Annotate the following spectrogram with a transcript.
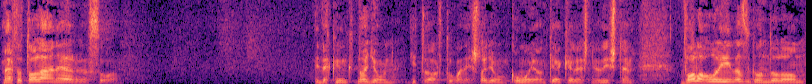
Mert a talán erről szól. Hogy nekünk nagyon kitartóan és nagyon komolyan kell keresni az Isten. Valahol én azt gondolom,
